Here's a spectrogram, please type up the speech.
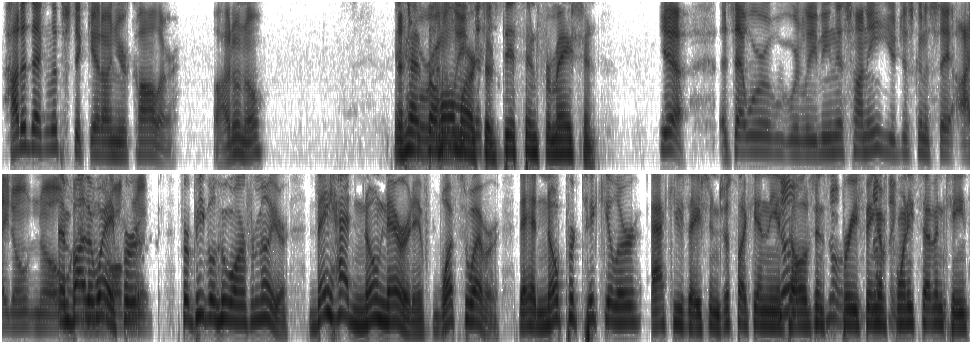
How did that lipstick get on your collar? I don't know. That's it has the hallmarks of disinformation. Yeah, is that where we're leaving this, honey? You're just going to say I don't know. And by and the way, for gonna for people who aren't familiar, they had no narrative whatsoever. They had no particular accusation, just like in the no, intelligence no, briefing nothing. of 2017.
